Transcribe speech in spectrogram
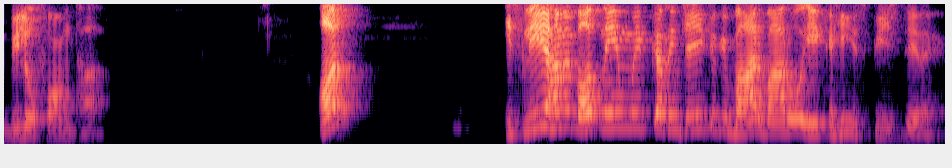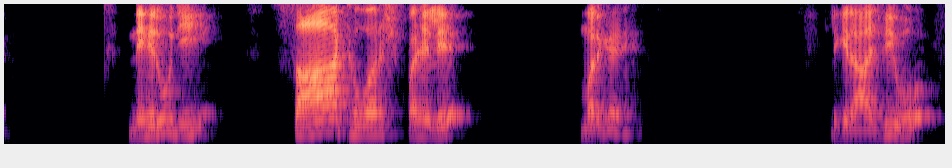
बिलो फॉर्म था। और इसलिए हमें बहुत नहीं उम्मीद करनी चाहिए, क्योंकि बार बार वो एक ही स्पीच दे रहे हैं। नेहरू जी साठ वर्ष पहले मर गए हैं। लेकिन आज भी वो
